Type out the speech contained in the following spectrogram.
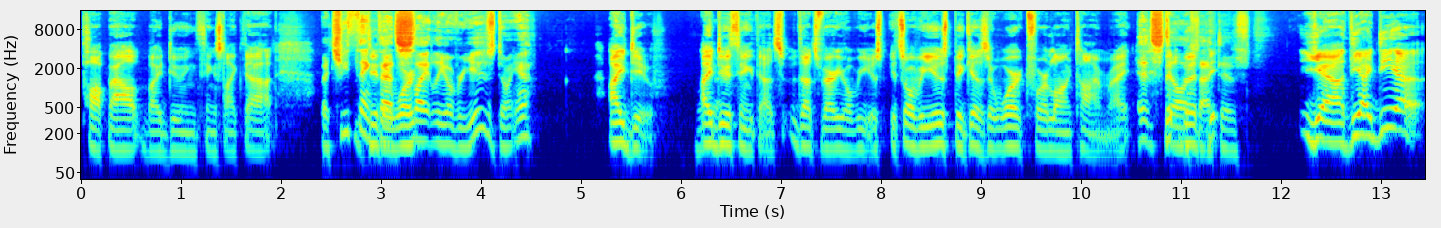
pop out by doing things like that. But you think Do that's slightly overused, don't you? I do. I do think that's that's very overused. It's overused because it worked for a long time, right? It's still but the- effective. Yeah, the idea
